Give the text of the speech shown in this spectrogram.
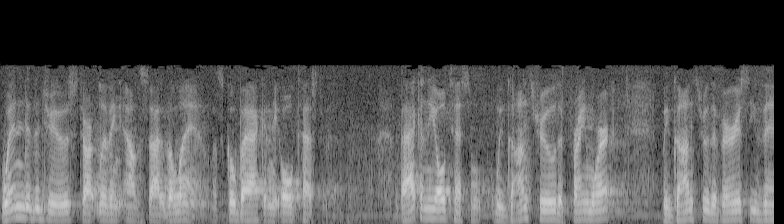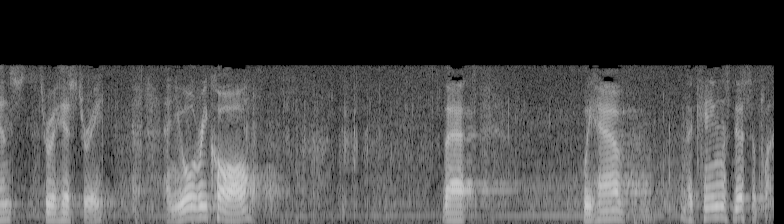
When did the Jews start living outside of the land? Let's go back in the Old Testament. Back in the Old Testament, we've gone through the framework, we've gone through the various events through history, and you'll recall that we have the king's discipline.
